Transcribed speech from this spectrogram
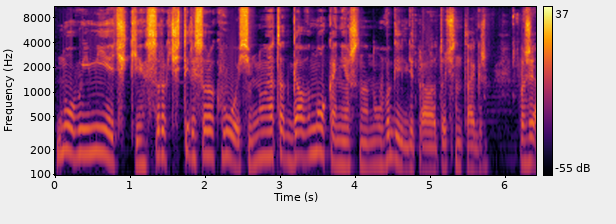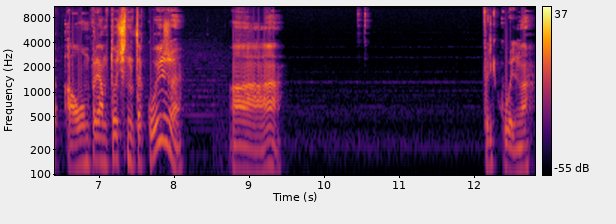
Новые мечки. 44-48. Ну, этот говно, конечно. Но выглядит, правда, точно так же. Подожди, а он прям точно такой же? А, -а, -а. Прикольно.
